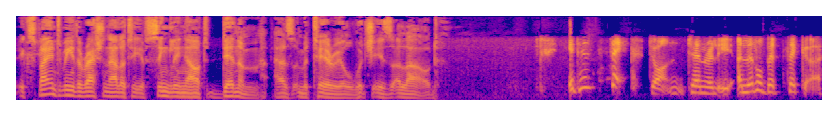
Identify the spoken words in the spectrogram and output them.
Explain to me the rationality of singling out denim as a material which is allowed. It is thick, John, generally, a little bit thicker.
